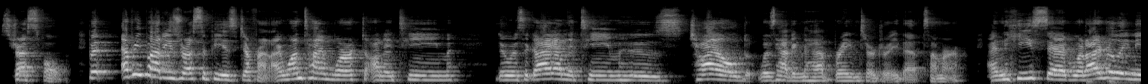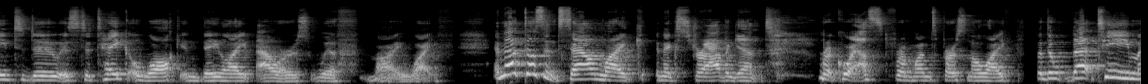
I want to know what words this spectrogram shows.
stressful. But everybody's recipe is different. I one time worked on a team there was a guy on the team whose child was having to have brain surgery that summer. And he said, What I really need to do is to take a walk in daylight hours with my wife. And that doesn't sound like an extravagant request from one's personal life. But the, that team,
